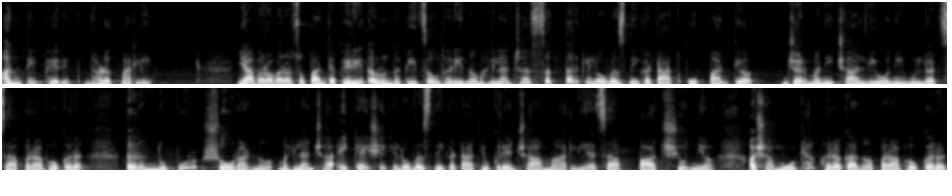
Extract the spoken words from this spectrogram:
अंतिम फेरीत धडक मारली. याबरोबरच उपांत्य फेरीत अरुंधती चौधरीनं महिलांच्या सत्तर किलो वजनी गटात उपांत्य जर्मनीच्या लिओनी मुल्लरचा पराभव करत तर नुपूर शोरानं महिलांच्या एक्याऐंशी किलो वजनी गटात युक्रेनच्या मार्लियाचा पाच शून्य अशा मोठ्या फरकानं पराभव करत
